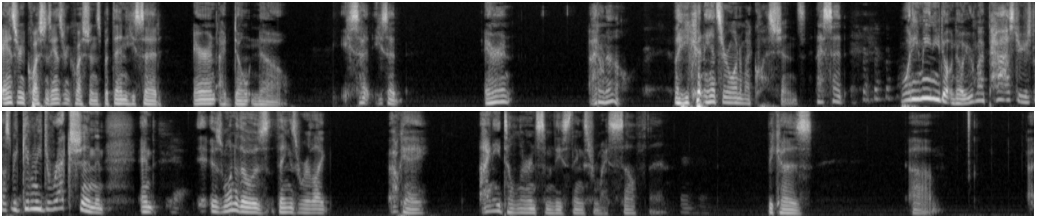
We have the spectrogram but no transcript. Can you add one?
answering questions, answering questions, but then he said, Aaron, I don't know. He said, he said, Aaron, I don't know. Like he couldn't answer one of my questions. And I said, what do you mean you don't know? You're my pastor. You're supposed to be giving me direction. And, and Yeah. it was one of those things where like, okay, I need to learn some of these things for myself then. Because, um, I,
